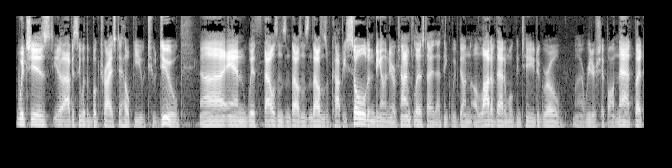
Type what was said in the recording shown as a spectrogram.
which is you know, obviously what the book tries to help you to do. Uh, and with thousands and thousands and thousands of copies sold and being on the New York Times list, I, I think we've done a lot of that and we'll continue to grow uh, readership on that. But,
